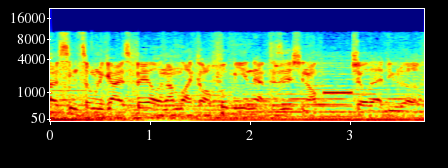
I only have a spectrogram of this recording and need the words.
I've seen so many guys fail, and I'm like, oh, put me in that position. I'll show that dude up.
